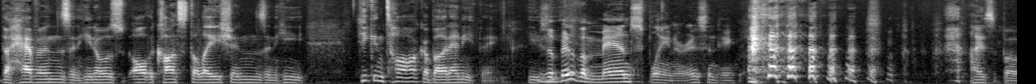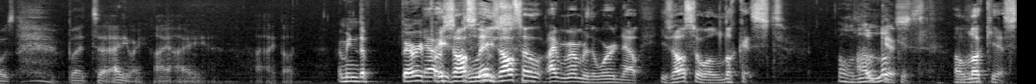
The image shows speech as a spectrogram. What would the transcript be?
the heavens, and he knows all the constellations, and he he can talk about anything. He, he's a bit of a mansplainer, isn't he? I suppose. But uh, anyway, I, I I thought I mean, the very Yeah, first he's also glimpse. he's also I remember the word now. He's also a lookist. oh, a lookist. lookist. A lookist.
